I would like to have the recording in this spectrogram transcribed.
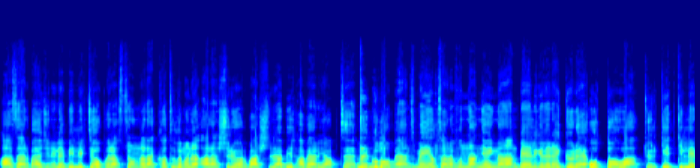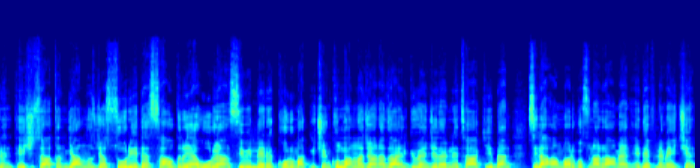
Azerbaycan ile birlikte operasyonlara katılımını araştırıyor başlığıyla bir haber yaptı. The Globe and Mail tarafından yayınlanan belgelere göre Ottawa Türk yetkililerin teşhisatın yalnızca Suriye'de saldırıya uğrayan sivilleri korumak için kullanılacağına dair güvencelerini takiben silah ambargosuna rağmen rağmen hedefleme için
